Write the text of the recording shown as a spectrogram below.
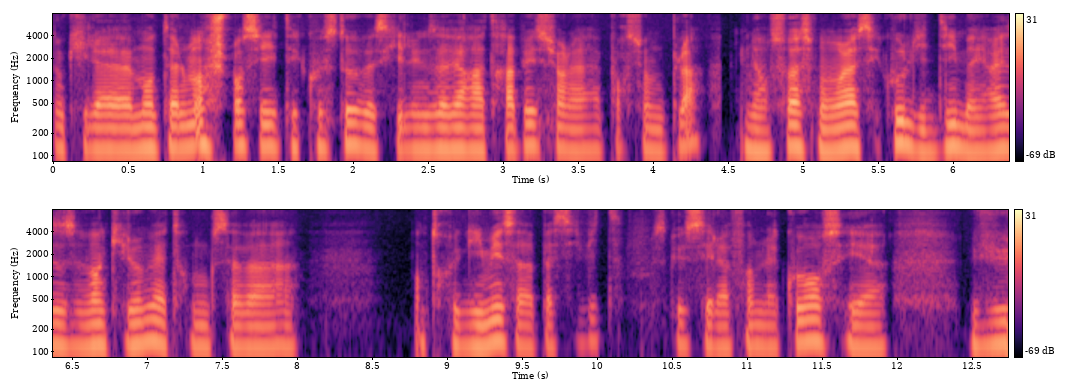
Donc il a mentalement, je pense qu'il était costaud parce qu'il nous avait rattrapé sur la portion de plat. Mais en soi, à ce moment-là, c'est cool. Il dit, bah, il reste 20 km. Donc ça va, entre guillemets, ça va passer vite. Parce que c'est la fin de la course et euh, vu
